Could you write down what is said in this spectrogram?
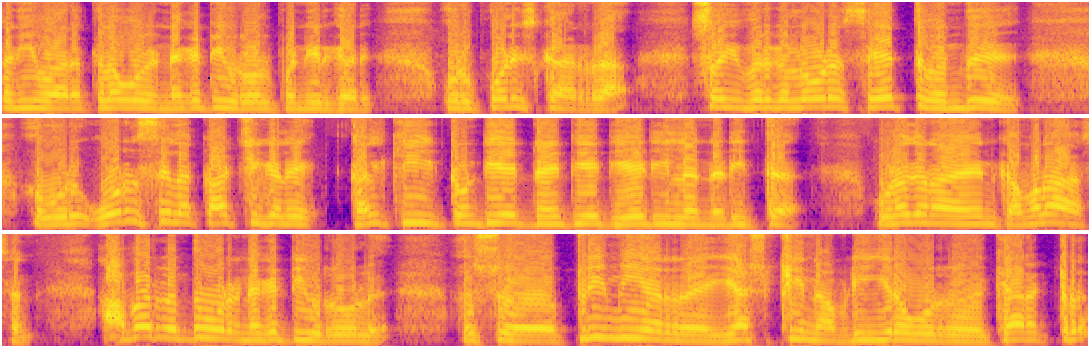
சனி வாரத்தில் ஒரு நெகட்டிவ் ரோல் பண்ணியிருக்காரு ஒரு போலீஸ்காரரா. ஸோ இவர்களோட சேர்த்து வந்து ஒரு ஒரு சில காட்சிகளே கல்கி டுவெண்ட்டி எயிட் நைன்டி எயிட் ஏடியில் நடித்த உலகநாயகன் கமலஹாசன் அவர் வந்து ஒரு நெகட்டிவ் ரோல். ப்ரீமியர் யஷ்கின் அப்படிங்கிற ஒரு கேரக்டர்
